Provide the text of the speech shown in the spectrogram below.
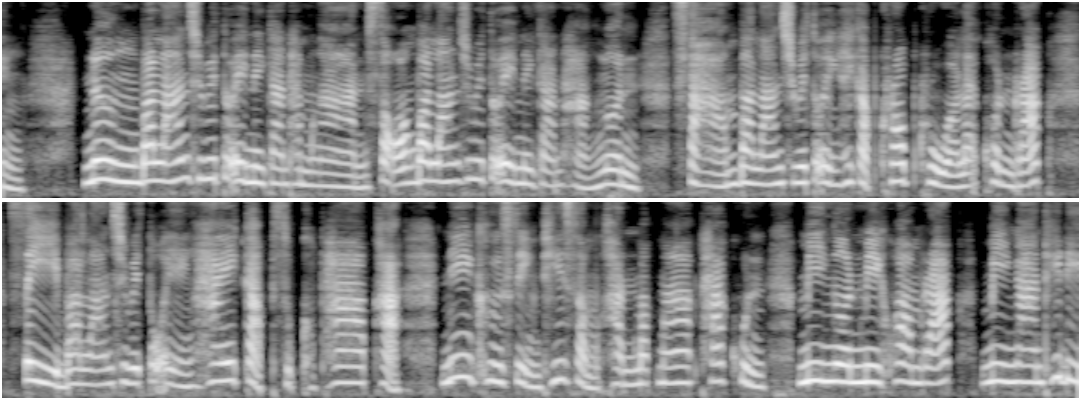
ง 1. บาลานซ์ชีวิตตัวเองในการทำงาน 2. บาลานซ์ชีวิตตัวเองในการหาเงิน 3. บาลานซ์ชีวิตตัวเองให้กับครอบครัวและคนรัก 4. บาลานซ์ชีวิตตัวเองให้กับสุขภาพค่ะ นี่คือสิ่งที่สำคัญมาก ๆ ถ้าคุณมีเงินมีความรัก มีงานที่ดี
